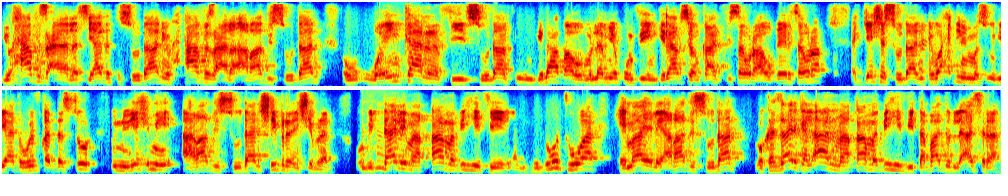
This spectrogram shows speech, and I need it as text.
يحافظ على سيادة السودان يحافظ على أراضي السودان وإن كان في السودان في انقلاب أو لم يكن في انقلاب سواء كانت في ثورة أو غير ثورة الجيش السوداني واحدة من مسؤولياته وفق الدستور إنه يحمي أراضي السودان شبرا شبرا. وبالتالي ما قام به في الحدود هو حماية لأراضي السودان وكذلك الآن ما قام به في تبادل الاسرى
